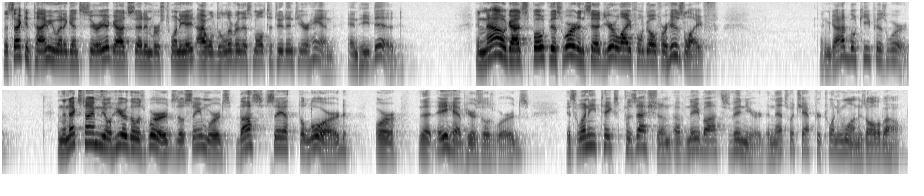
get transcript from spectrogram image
The second time he went against Syria, God said in verse 28, I will deliver this multitude into your hand. And he did. And now God spoke this word and said, Your life will go for his life. And God will keep his word. And the next time you'll hear those words, those same words, Thus saith the Lord, or that Ahab hears those words, it's when he takes possession of Naboth's vineyard. And that's what chapter 21 is all about.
